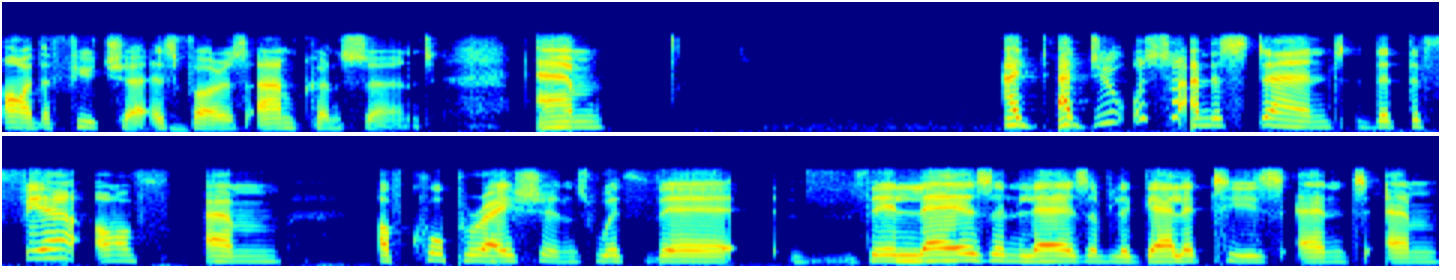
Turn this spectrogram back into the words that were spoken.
are the future as mm. far as I'm concerned. Um, I, I do also understand that the fear of um, of corporations with their their layers and layers of legalities and um,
